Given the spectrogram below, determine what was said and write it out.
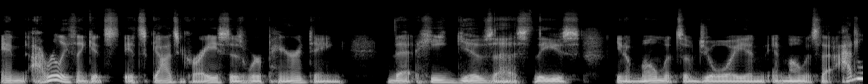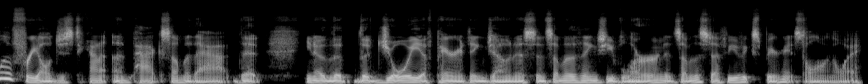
and i really think it's it's god's grace as we're parenting that he gives us these you know moments of joy and, and moments that i'd love for y'all just to kind of unpack some of that that you know the the joy of parenting jonas and some of the things you've learned and some of the stuff you've experienced along the way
